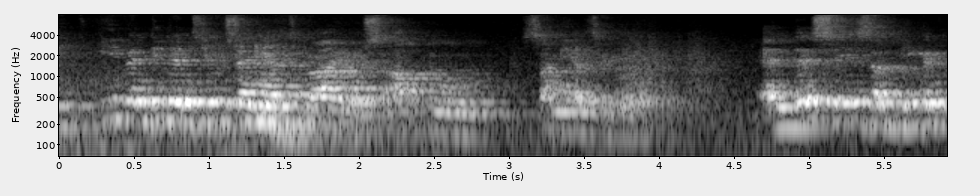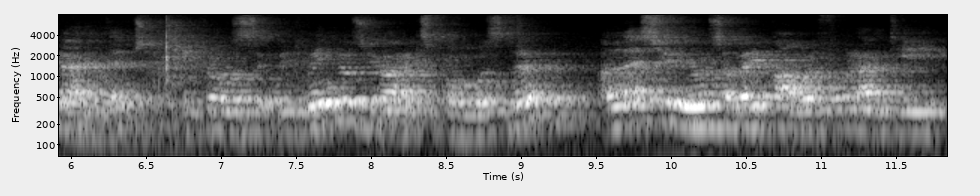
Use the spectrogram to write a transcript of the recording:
it even didn't use any antivirus up to some years ago. And this is a big advantage because with Windows you are exposed unless you use a very powerful anti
